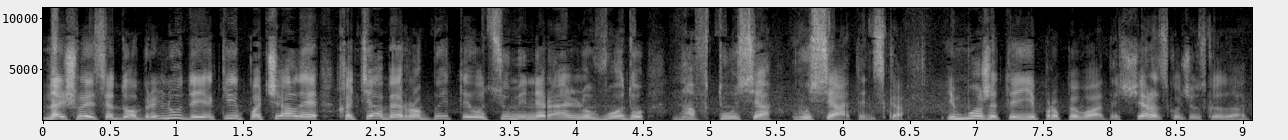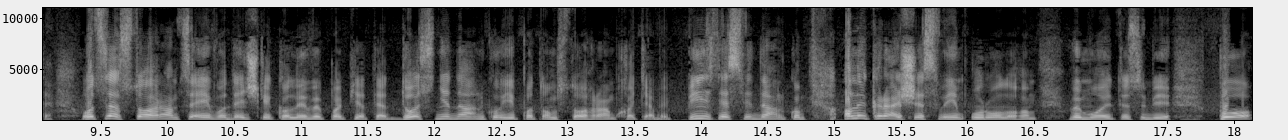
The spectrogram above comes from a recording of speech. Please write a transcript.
знайшлися добрі люди, які почали хоча б робити оцю мінеральну воду Нафтуся Гусятинська. І можете її пропивати. Ще раз хочу сказати: оце 100 грам цієї водички, коли ви поп'єте до сніданку, і потім 100 грам хоча б після сніданку. Але краще своїм урологом ви можете собі по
